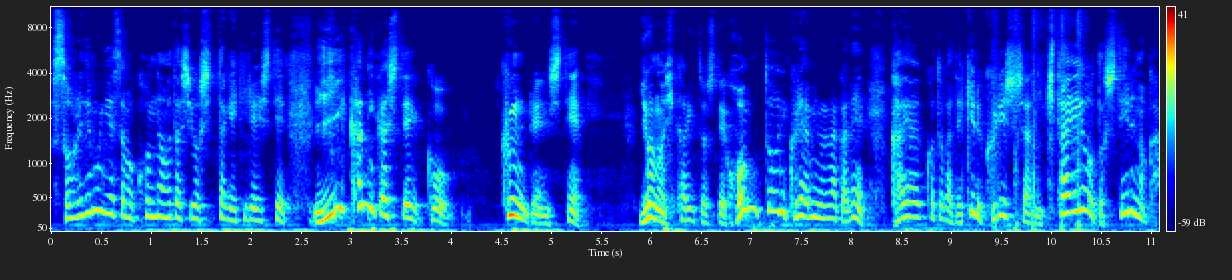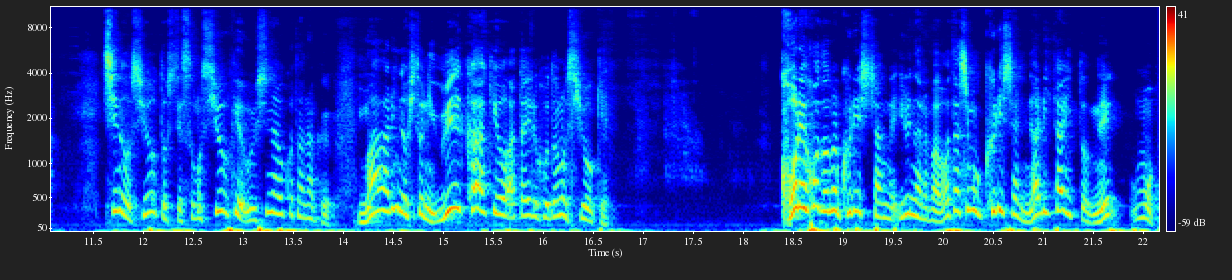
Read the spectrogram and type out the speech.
それでもイエス様こんな私を知った激励して、いかにかしてこう訓練して、世の光として本当に暗闇の中で輝くことができるクリスチャンに鍛えようとしているのか。知の塩としてその塩気を失うことなく、周りの人に上かきを与えるほどの塩気。これほどのクリスチャンがいるならば、私もクリスチャンになりたいとね、も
